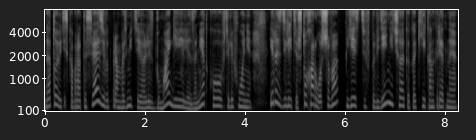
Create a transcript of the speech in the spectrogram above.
готовитесь к обратной связи, вот прям возьмите лист бумаги или заметку в телефоне и разделите, что хорошего есть в поведении человека, какие конкретные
